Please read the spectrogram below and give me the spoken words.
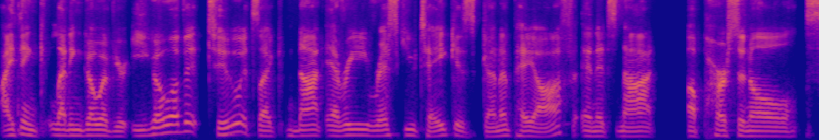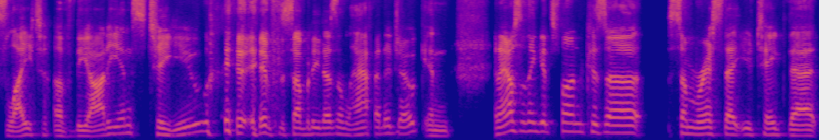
I think letting go of your ego of it too. It's like not every risk you take is gonna pay off, and it's not a personal slight of the audience to you if somebody doesn't laugh at a joke and and i also think it's fun because uh some risks that you take that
